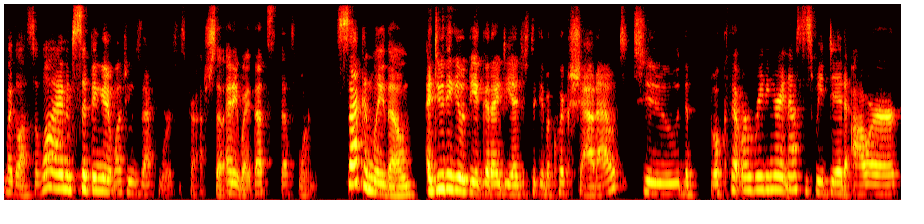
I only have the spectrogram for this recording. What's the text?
my glass of wine, I'm sipping it, watching Zach Morris's trash. So anyway, that's that's one. Secondly, though, I do think it would be a good idea just to give a quick shout out to the book that we're reading right now, since we did our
